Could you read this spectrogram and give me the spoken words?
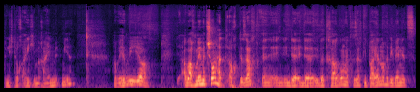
bin ich doch eigentlich im Reinen mit mir. Aber irgendwie ja. Aber auch Mehmet Scholl hat auch gesagt äh, in, in, der, in der Übertragung hat gesagt, die Bayernmacher, die werden jetzt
